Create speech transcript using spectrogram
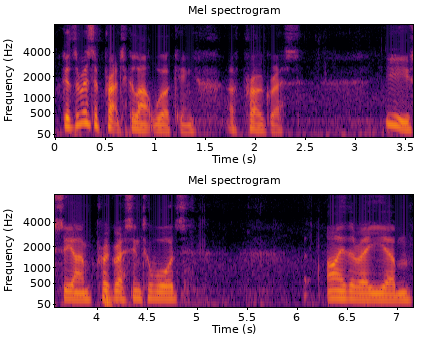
because there is a practical outworking of progress. You see, I'm progressing towards either a um,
